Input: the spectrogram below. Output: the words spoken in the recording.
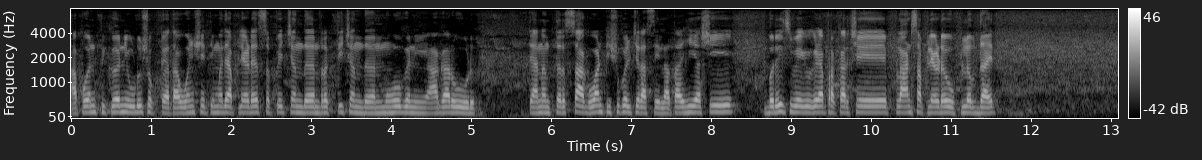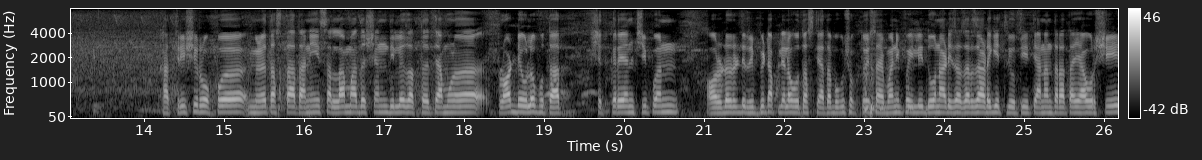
आपण पिकं निवडू शकतो आता वनशेतीमध्ये आपल्याकडे सफेद चंदन रक्तीचंदन मोहगणी आगारूड त्यानंतर सागवान टिश्यू कल्चर असेल. आता ही अशी बरीच वेगवेगळ्या प्रकारचे प्लांट्स आपल्याकडे उपलब्ध आहेत. खात्रीशी रोपं मिळत असतात आणि सल्लामार्गदर्शन दिलं जातं. त्यामुळं प्लॉट डेव्हलप होतात. शेतकऱ्यांची पण ऑर्डर रिपीट आपल्याला होत असते. आता बघू शकतो साहेबांनी पहिली दोन अडीच हजार झाडं घेतली होती. त्यानंतर आता यावर्षी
